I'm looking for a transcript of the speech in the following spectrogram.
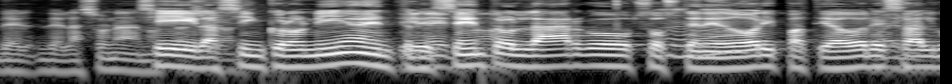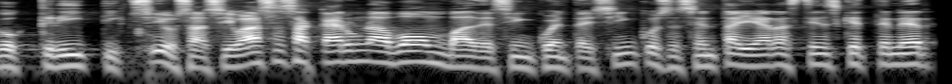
de, de la zona de Sí, la anotación. sincronía entre Tiene- centro no. largo, sostenedor y pateador es algo crítico. Sí, o sea, si vas a sacar una bomba de 55, 60 yardas, tienes que tener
